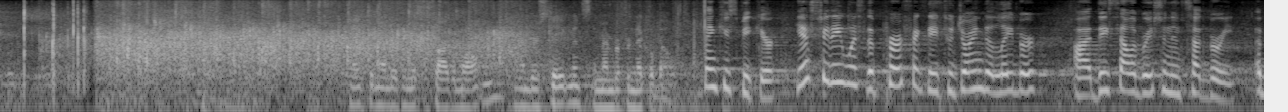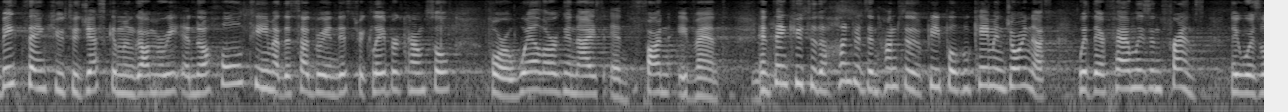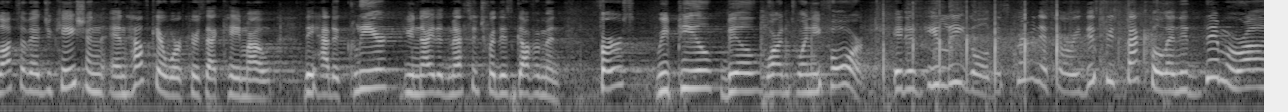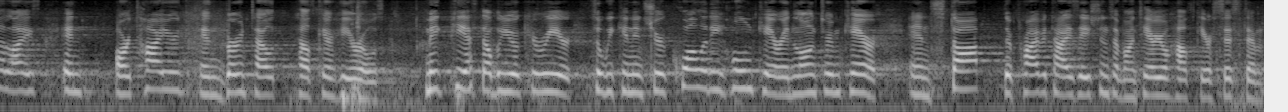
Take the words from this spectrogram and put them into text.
Thank you, member for Mississauga Malton. Member statements. The member for Nickel Belt. Thank you, Speaker. Yesterday was the perfect day to join the Labour uh, Day celebration in Sudbury. A big thank you to Jessica Montgomery and the whole team at the Sudbury and District Labour Council for a well-organized and fun event. And thank you to the hundreds and hundreds of people who came and joined us with their families and friends. There was lots of education and healthcare workers that came out. They had a clear, united message for this government. First, repeal Bill 124. It is illegal, discriminatory, disrespectful, and it demoralizes and our tired and burnt-out healthcare heroes. Make PSW a career so we can ensure quality home care and long-term care and stop the privatizations of Ontario healthcare system.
